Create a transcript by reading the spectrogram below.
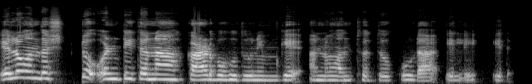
ಎಲ್ಲೋ ಒಂದಷ್ಟು ಒಂಟಿತನ ಕಾಡಬಹುದು ನಿಮಗೆ ಅನ್ನುವಂಥದ್ದು ಕೂಡ ಇಲ್ಲಿ ಇದೆ.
